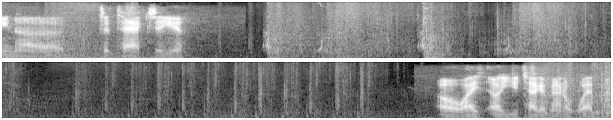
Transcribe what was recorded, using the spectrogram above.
Mean, uh, to taxi you? Oh, I, oh, you talking about a weapon.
